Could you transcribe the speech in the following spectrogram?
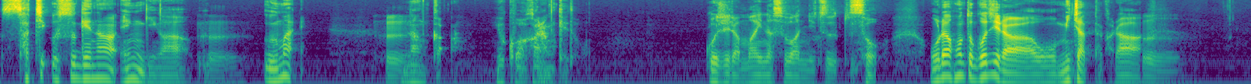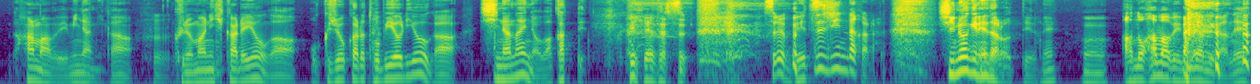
幸薄げな演技がうまい。うん。なんかよく分からんけどゴジラマイナスワンに続き。そう。俺は本当ゴジラを見ちゃったから、うん浜辺美波がうん。車にひかれようが屋上から飛び降りようが死なないのは分かってる いやですそれは別人だから。死ぬわけねえだろっていうね、うん、あの浜辺美波がね。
